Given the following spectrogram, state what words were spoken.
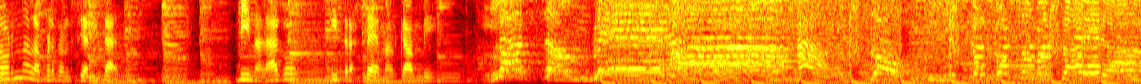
Torna la presencialitat. Vine a l'Ago i tracem el canvi. L'assemblea! Go! I és que el cor se m'accelera.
